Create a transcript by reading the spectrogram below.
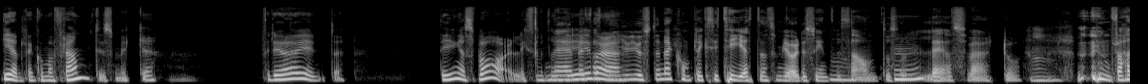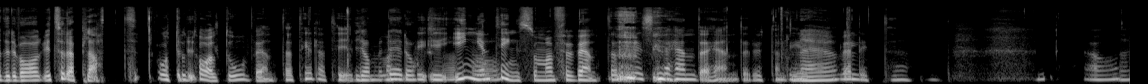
egentligen komma fram till så mycket. För det gör jag ju inte. Det är ju inga svar liksom. utan Nej, det är men bara... det är ju just den där komplexiteten som gör det så intressant och så Mm. läsvärt. Och, Mm. för hade det varit sådär platt, Och totalt oväntat hela tiden. Ja, men det är det också. är ingenting som man förväntar sig ska hända händer utan det är Nej. väldigt... eh, Ja. nej.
